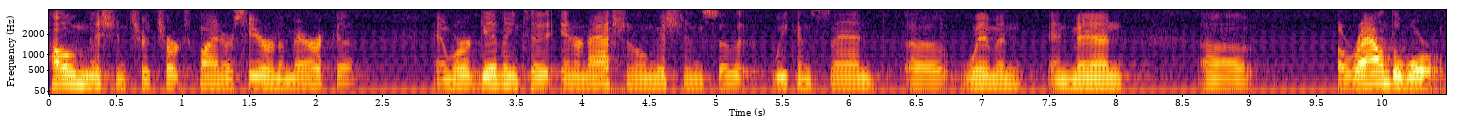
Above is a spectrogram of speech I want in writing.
home mission to church planters here in America, and we're giving to international missions so that we can send uh, women and men uh, around the world.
